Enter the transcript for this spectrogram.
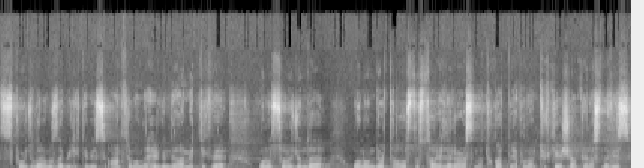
sporcularımızla birlikte biz antrenmanlara her gün devam ettik ve bunun sonucunda 10-14 Ağustos tarihleri arasında Tokat'ta yapılan Türkiye Şampiyonası'nda biz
